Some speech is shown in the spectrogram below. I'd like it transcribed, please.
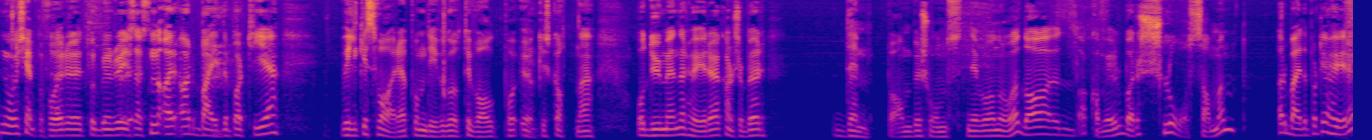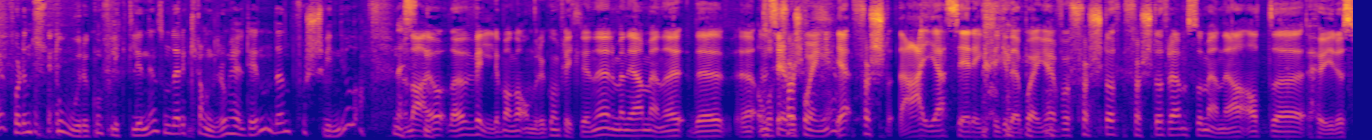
Noe å kjempe for, eh, Torbjørn Røe Isaksen. Arbeiderpartiet vil ikke svare på om de vil gå til valg på å øke skattene. Og du mener Høyre kanskje bør dempe ambisjonsnivået noe. Da, da kan vi vel bare slå sammen Arbeiderpartiet og Høyre, for den store konfliktlinjen som dere krangler om hele tiden, den forsvinner jo da. Nesten. Det er, jo, det er, jo, veldig mange andre konfliktlinjer, men jeg mener det eh, altså, men Ser først, du poenget? Jeg, først, nei, jeg ser egentlig ikke det poenget. For først og, først og fremst så mener jeg at uh, Høyres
